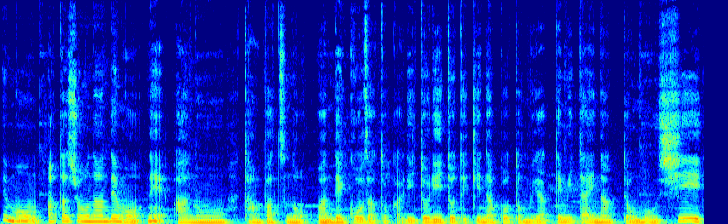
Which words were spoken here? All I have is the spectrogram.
でもまた湘南でもねあの単発のワンデー講座とかリトリート的なこともやってみたいなって思うし、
